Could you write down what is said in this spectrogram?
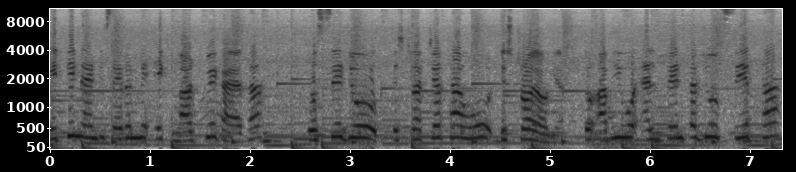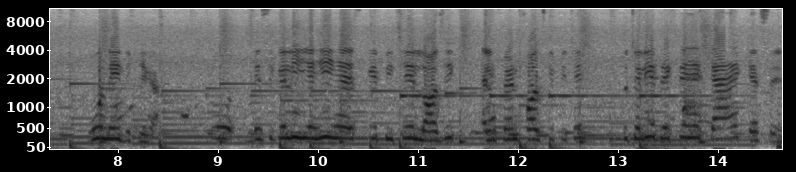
1897 में एक अर्थक्वेक आया था। उससे जो स्ट्रक्चर था, वो डिस्ट्रॉय हो गया। तो अभी वो एलिफेंट का जो शेप था, वो नहीं दिखेगा। तो बेसिकली यही है इसके पीछे लॉजिक एलिफेंट फॉल्स के पीछे। तो चलिए देखते हैं क्या है, कैसे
